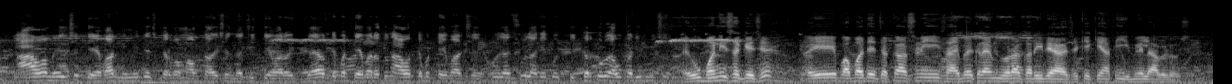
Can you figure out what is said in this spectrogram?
આવા મેલ છે, તહેવાર નિમિત્તે જ કરવામાં આવતા હોય છે, નજીક તહેવાર હોય. ગયા વખતે પણ તહેવાર હતો ને, આ વખતે પણ તહેવાર છે. કોઈ શું લાગે, કોઈ ટીકર કરું, આવું કર્યું છે? એવું બની શકે છે. એ બાબતે ચકાસણી સાયબર ક્રાઇમ દ્વારા કરી રહ્યા છે કે ક્યાંથી ઈમેલ આવેલો છે.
